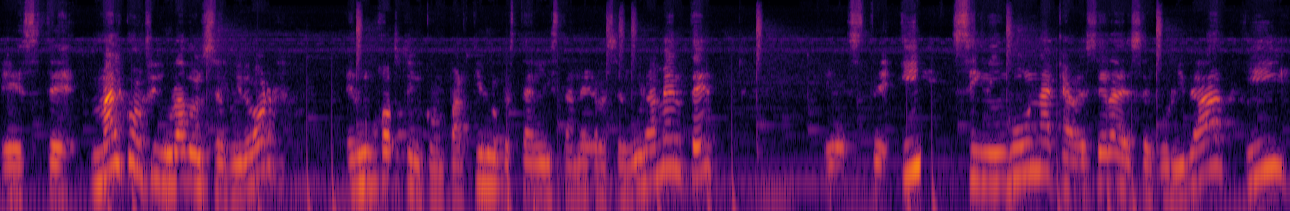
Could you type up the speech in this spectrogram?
este, mal configurado el servidor, en un hosting compartido que está en lista negra seguramente, este, y sin ninguna cabecera de seguridad y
